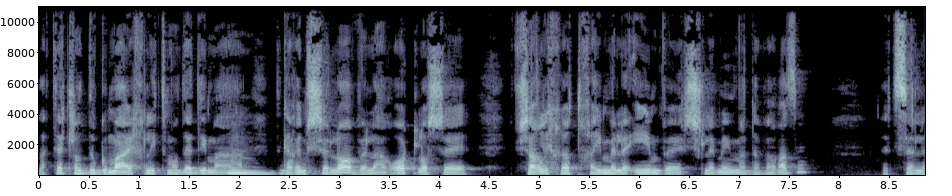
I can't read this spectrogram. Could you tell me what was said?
לתת לו דוגמה איך להתמודד עם mm. האתגרים שלו ולהראות לו שאפשר לחיות חיים מלאים ושלמים עם הדבר הזה. אצל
